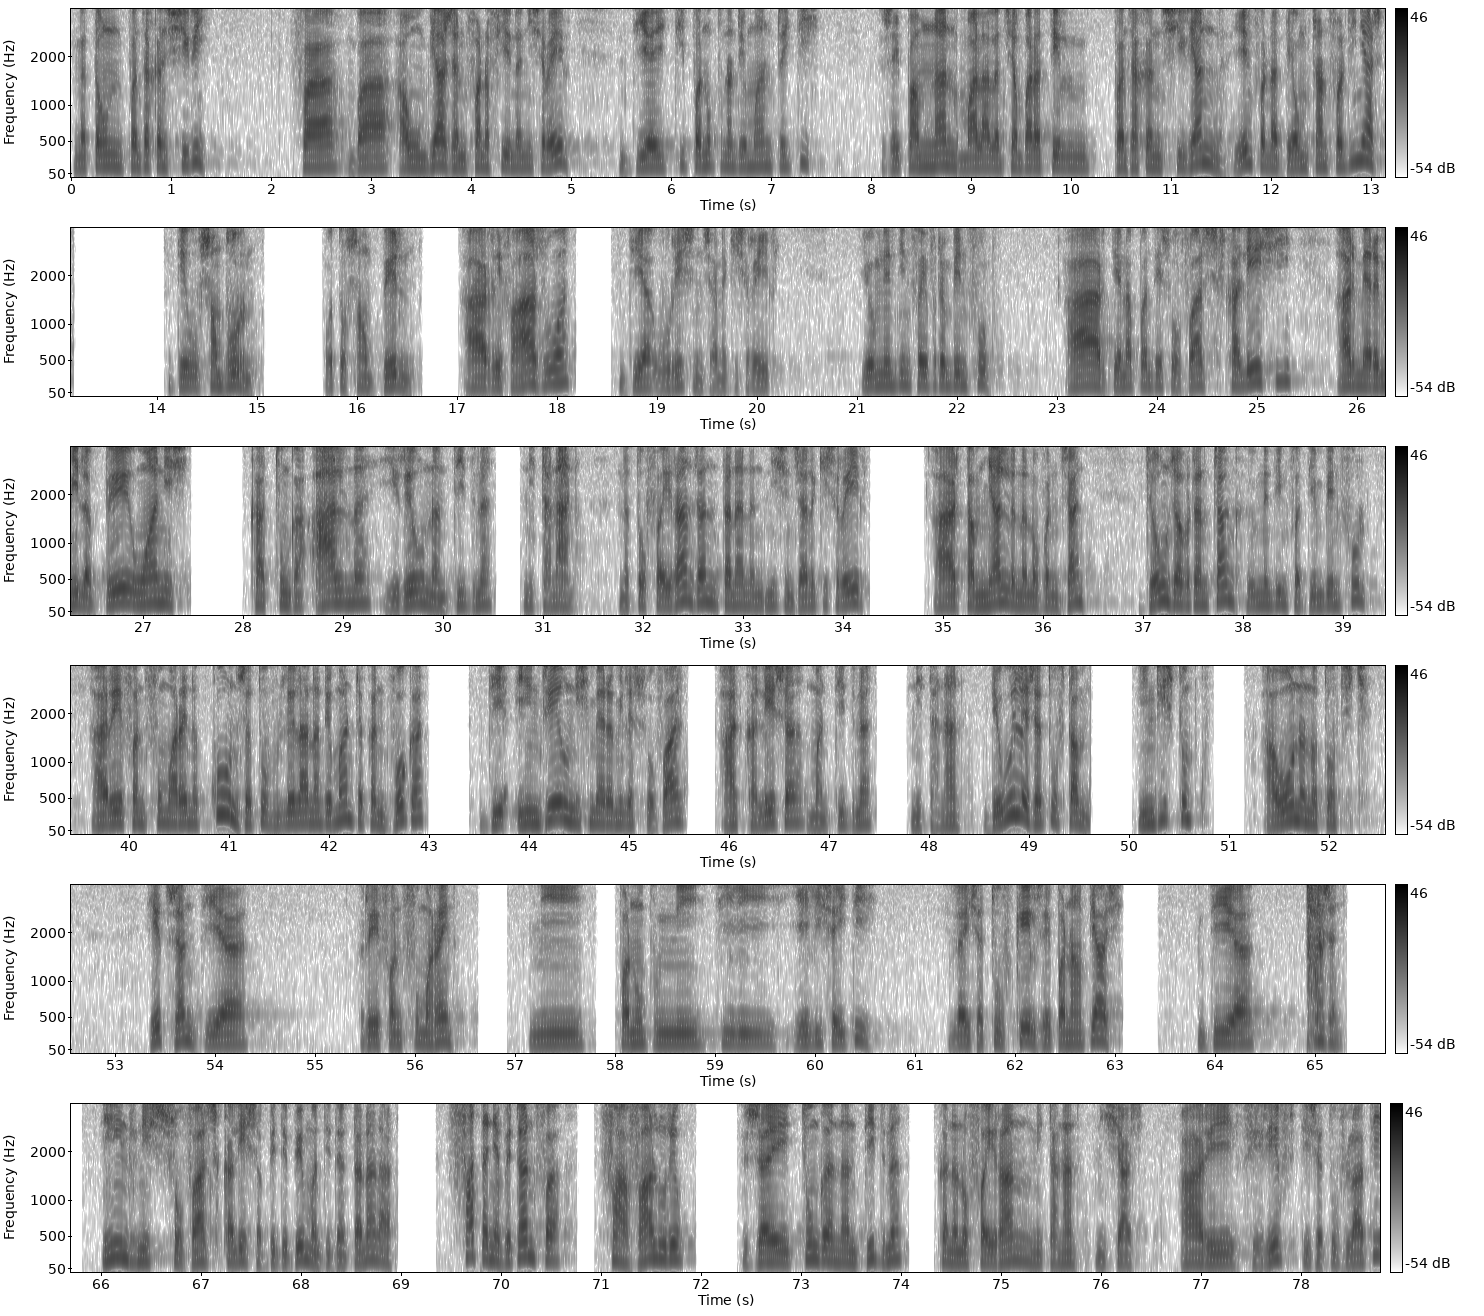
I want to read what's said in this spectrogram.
nataon'ny mpanjakan'i Syria fa mba hahombiazan'ny fanafihana an'i Israely dia ity mpanompon'Andriamanitra ity izay mpaminany mahalala ny tsiambaratelon'ny mpanjakan'ny Syrianina, eny fa na dia ao amin'ny trano fandriany aza dia ho samborina, ho atao sambo-belona ary rehefa azo dia ho resy ny Zanak' Israely. Eo amin' ny andininy fahefatra ambin' ny folo, Ary dia nampandeha soavaly sy kalesy ary miaramila be ho any izy, ka tonga alina ireo nanodidina ny tanàna. Natao fahirano izany ny tanàna nisy ny Zanak' Israely, ary tamin' ny alina nanaovany izany. Jao ny zavatra nitranga, eo amin' ny andininy fahadimy ambin' ny folo, Ary rehefa nifoha maraina koa ny zatovon' ny lehilahin' Andriamanitra ka nivoaka, dia indreo nisy miaramila sy soavaly, ary kalesa manodidina ny tanàna. Dia hoy ilay zatovo taminy, Indrisy tompoko, ahoana no ataontsika? Eto izany dia rehefa nifoha maraina ny mpanompon'ity Elisa ity, ilay zatovo kely izay mpanampy azy dia tazany, indro nisy soavaly sy kalesa be dia be manodidina ny tanàna, ary fantany avy hatrany fa fahavalo ireo. Izay tonga nanodidina ka nanao fahirano ny tanàna nisy azy, ary very hevitra ity zatovolahy ity,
